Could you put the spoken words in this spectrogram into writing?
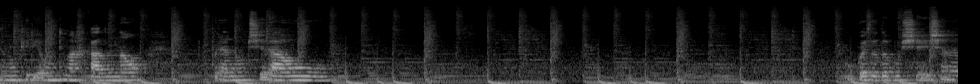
Eu não queria muito marcado não, pra não tirar o coisa da bochecha, né?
